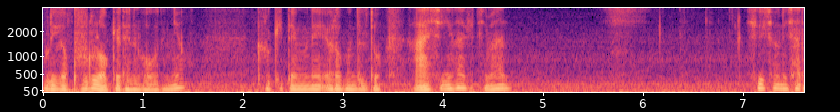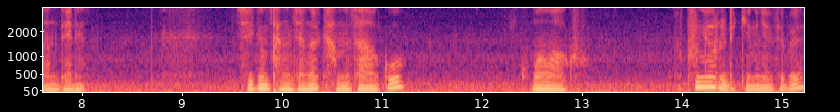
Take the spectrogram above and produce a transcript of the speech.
우리가 부를 얻게 되는 거거든요. 그렇기 때문에 여러분들도 아시긴 하겠지만 실천이 잘 안 되는 지금 당장을 감사하고 고마워하고 풍요를 느끼는 연습을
